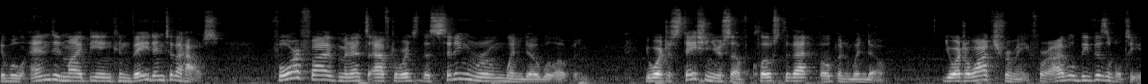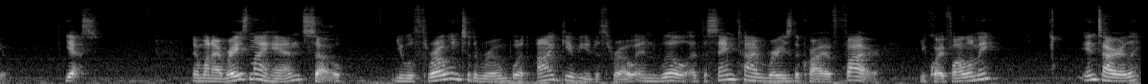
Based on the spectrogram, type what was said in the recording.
it will end in my being conveyed into the house. Four or five minutes afterwards, the sitting room window will open. You are to station yourself close to that open window. You are to watch for me, for I will be visible to you. Yes. Then, when I raise my hand, so, you will throw into the room what I give you to throw, and will at the same time raise the cry of fire. You quite follow me? Entirely.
